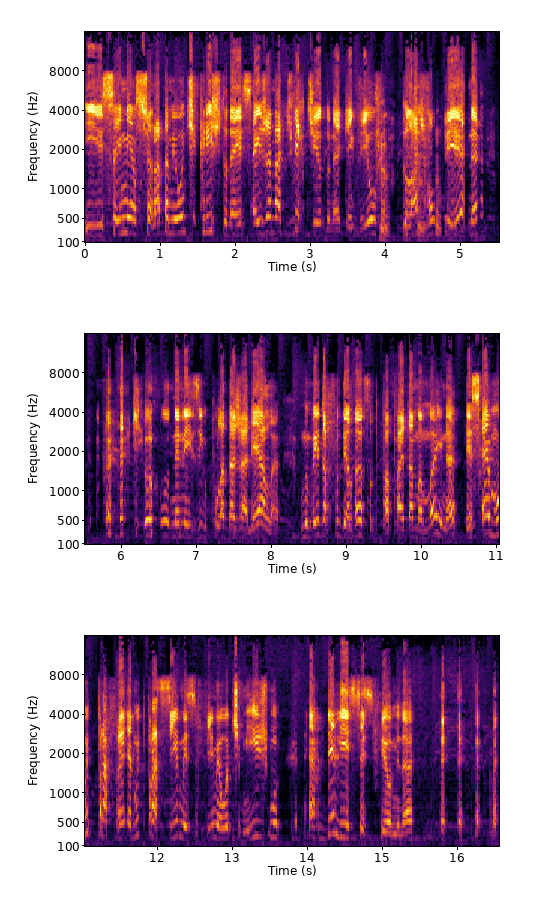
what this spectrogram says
e sem mencionar também o anticristo, né, esse aí já é mais divertido, né, quem viu do Lars von Trier, né, que o nenenzinho pula da janela no meio da fudelança do papai e da mamãe, né, esse é muito pra, frente, é muito pra cima esse filme, é um otimismo, é uma delícia esse filme, né.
